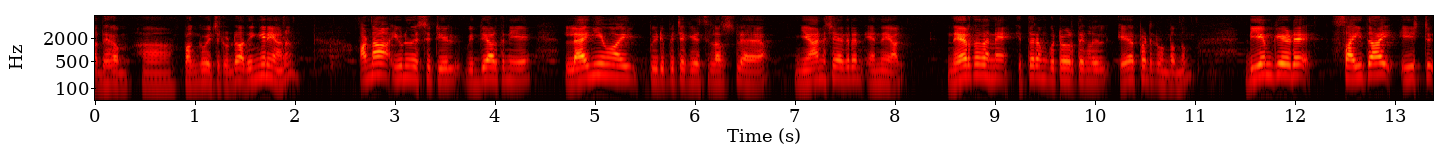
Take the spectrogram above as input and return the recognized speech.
അദ്ദേഹം പങ്കുവച്ചിട്ടുണ്ട്. അതിങ്ങനെയാണ് അണ്ണാ യൂണിവേഴ്സിറ്റിയിൽ വിദ്യാർത്ഥിനിയെ ലൈംഗികമായി പീഡിപ്പിച്ച കേസിൽ അറസ്റ്റിലായ ജ്ഞാനശേഖരൻ എന്നയാൾ നേരത്തെ തന്നെ ഇത്തരം കുറ്റകൃത്യങ്ങളിൽ ഏർപ്പെട്ടിട്ടുണ്ടെന്നും ഡി എം കെയുടെ സൈതായ് ഈസ്റ്റ്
